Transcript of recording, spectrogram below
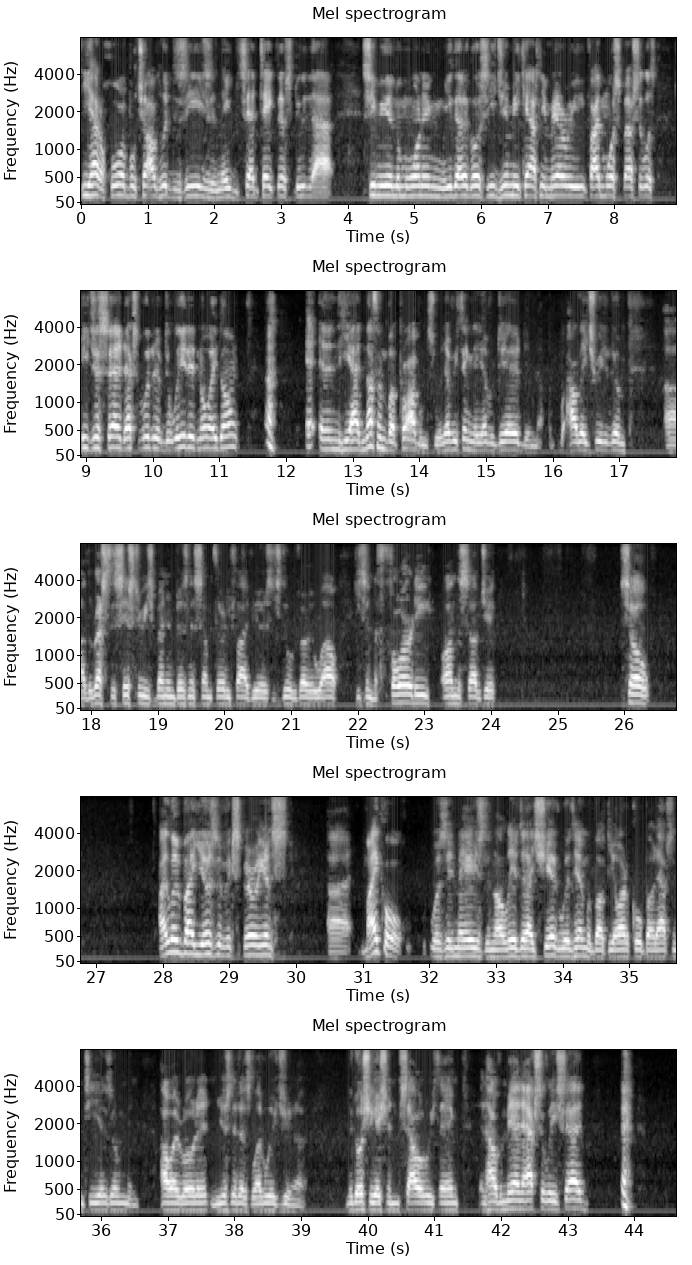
he had a horrible childhood disease and they said, take this, do that. See me in the morning. You got to go see Jimmy, Kathy, Mary, five more specialists. He just said, expletive deleted. No, I don't. And he had nothing but problems with everything they ever did and how they treated him. Uh, the rest his history, he's been in business some 35 years. He's doing very well. He's an authority on the subject. So I live by years of experience. Uh, Michael was amazed, and I'll leave that I shared with him about the article about absenteeism and how I wrote it and used it as leverage in a negotiation salary thing, and how the man actually said, eh,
